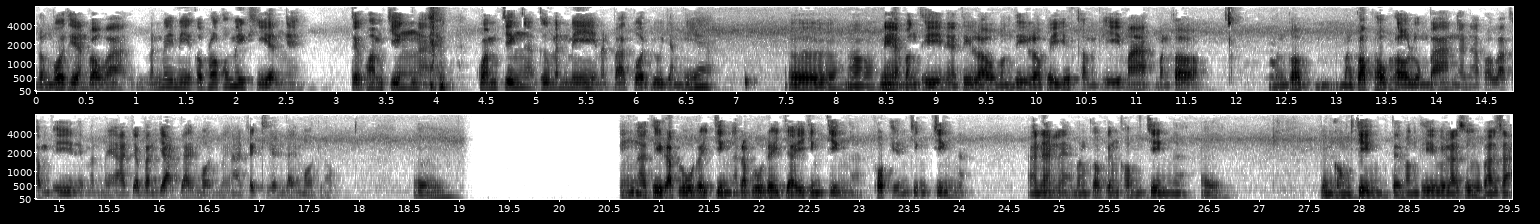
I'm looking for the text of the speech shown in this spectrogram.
หลวงพ่อเทียนบอกว่ามันไม่มีก็เพราะเขาไม่เขียนไง แต่ความจริงอะความจริงอะคือมันมีมันปรากฏอยู่อย่างเนี้ย เออเนาะเนี่ย บางทีเนี่ยที่เราบางทีเราไปยึดคัมภีร์มาก มันก็มันก็มันก็โผล่ลงบ้างอะนะเพราะว่าคัมภีร์เนี่ยมันไม่อาจจะบัญญัติได้หมด ไม่อาจจะเขียนได้หมดหรอก เออ ริงอะที่รับรู้ได้จริงรับรู้ได้ใจจริง ๆ พบเห็นจริง ๆอันนั้นแหละ มันก็เป็นของจริงอะเออ เป็นของจริง แต่บางทีเวลาสื่อภาษา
